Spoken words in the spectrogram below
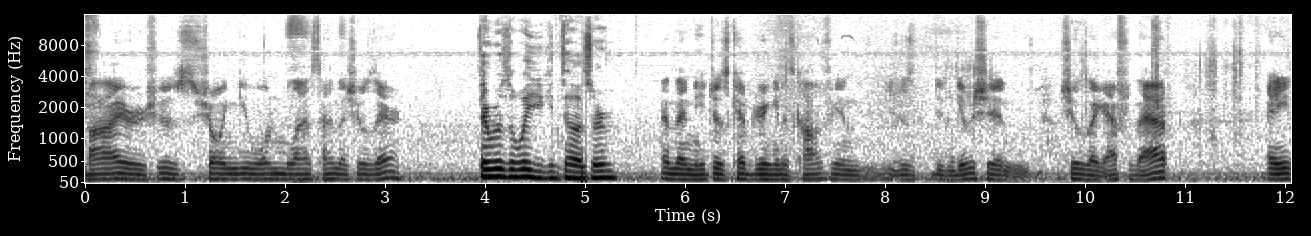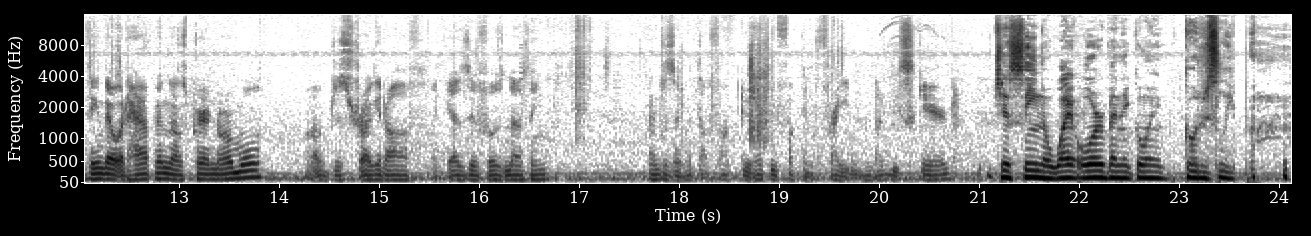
bye, or she was showing you one last time that she was there. There was a way you can tell, sir. And then he just kept drinking his coffee and he just didn't give a shit. And she was like, after that, anything that would happen that was paranormal, I would just shrug it off, like as if it was nothing. I'm just like, what the fuck, dude? I'd be fucking frightened. I'd be scared. Just seeing a white orb and it going, go to sleep.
